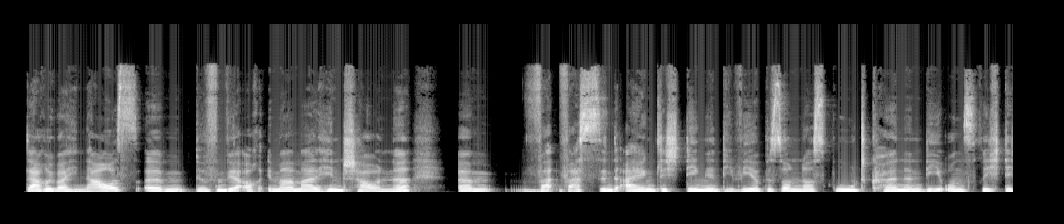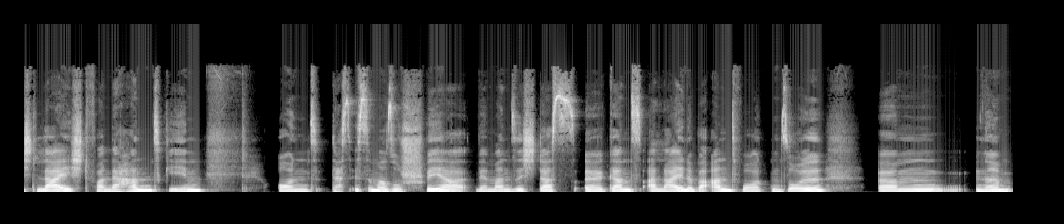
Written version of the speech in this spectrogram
darüber hinaus ähm, dürfen wir auch immer mal hinschauen, ne? Ähm, wa was sind eigentlich Dinge, die wir besonders gut können, die uns richtig leicht von der Hand gehen und das ist immer so schwer, wenn man sich das äh, ganz alleine beantworten soll. Ähm, ne,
